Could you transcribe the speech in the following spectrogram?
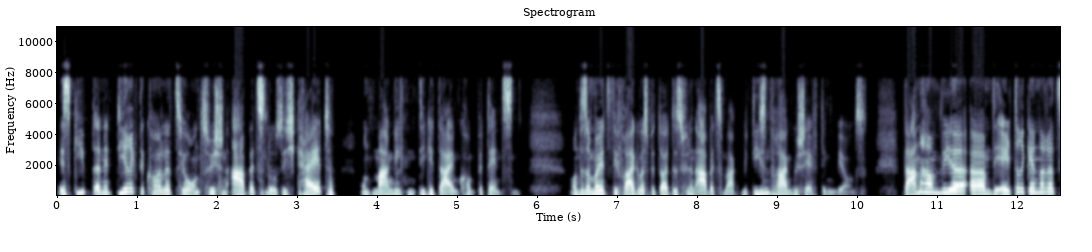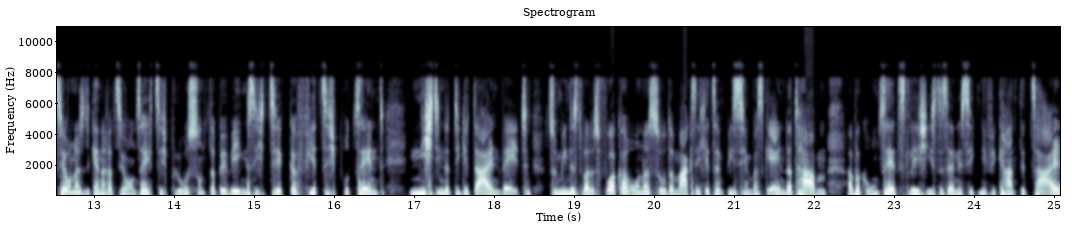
es gibt eine direkte Korrelation zwischen Arbeitslosigkeit und mangelnden digitalen Kompetenzen. Und das ist einmal jetzt die Frage, was bedeutet das für den Arbeitsmarkt? Mit diesen Fragen beschäftigen wir uns. Dann haben wir ähm, die ältere Generation, also die Generation 60 plus, und da bewegen sich circa 40 Prozent nicht in der digitalen Welt. Zumindest war das vor Corona so, da mag sich jetzt ein bisschen was geändert haben, aber grundsätzlich ist es eine signifikante Zahl.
